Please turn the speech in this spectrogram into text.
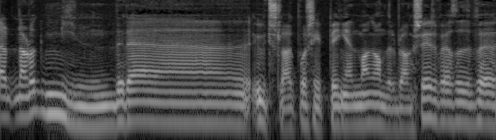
er, det er nok mindre utslag på shipping enn mange andre bransjer. For, altså,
